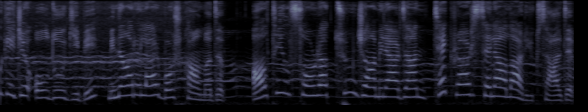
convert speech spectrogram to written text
O gece olduğu gibi minareler boş kalmadı. 6 yıl sonra tüm camilerden tekrar selalar yükseldi.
